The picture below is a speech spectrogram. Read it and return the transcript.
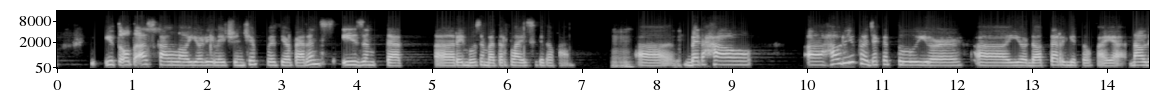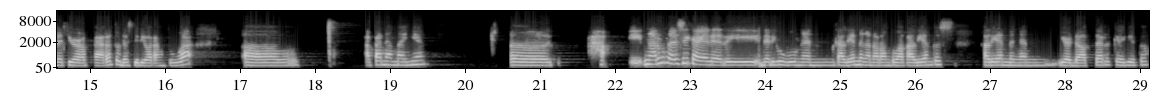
you told us kalau your relationship with your parents isn't that uh, rainbows and butterflies gitu kan. Uh, but how uh, how do you project it to your uh, your daughter gitu? Kayak now that you're a parent udah jadi orang tua uh, apa namanya uh, ha, ngaruh nggak sih kayak dari dari hubungan kalian dengan orang tua kalian terus kalian dengan your daughter kayak gitu?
